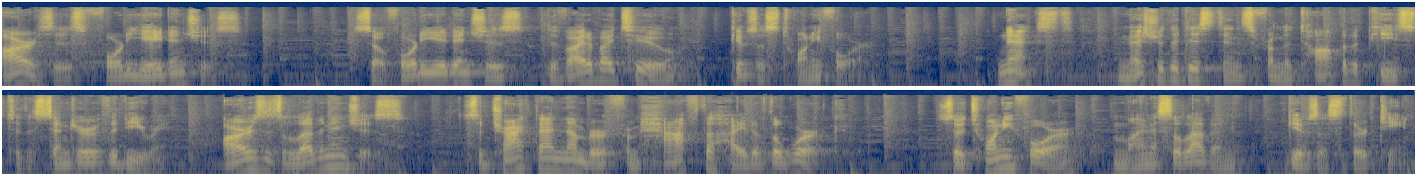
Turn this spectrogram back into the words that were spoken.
Ours is 48 inches. So 48 inches divided by 2 gives us 24. Next, measure the distance from the top of the piece to the center of the D-ring. Ours is 11 inches. Subtract that number from half the height of the work. So 24 minus 11 gives us 13.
